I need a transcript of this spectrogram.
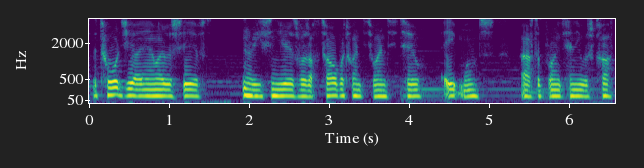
The third GIM I received in recent years was October 2022, eight months after Brian Kenny was caught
